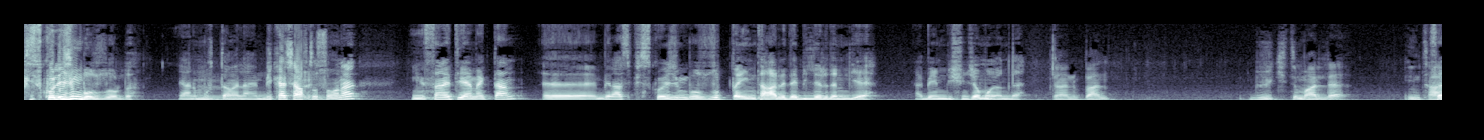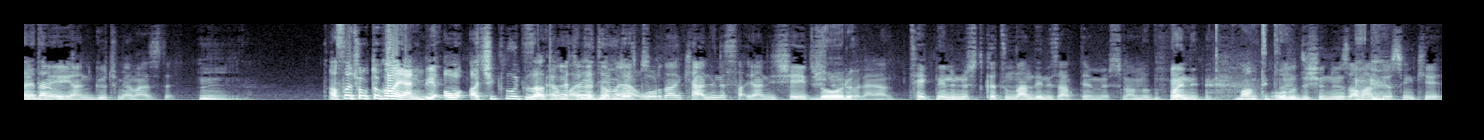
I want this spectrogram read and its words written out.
psikolojim bozulurdu. Yani muhtemelen. Yani Birkaç hafta sonra insan eti yemekten e, biraz psikolojim bozulup da intihar edebilirdim diye. Yani benim düşüncem o yönde. Yani ben büyük ihtimalle intihar Sen etmeye yani götüm yemezdi. Hmm. Aslında çok da kolay yani bir o açıklık zaten Evet var evet ama 7-24. ya oradan kendini yani şeyi düşünüyorum Doğru. böyle. Yani teknenin üst katından denize atlayamıyorsun anladın mı hani? Mantıklı. Onu düşündüğün zaman diyorsun ki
